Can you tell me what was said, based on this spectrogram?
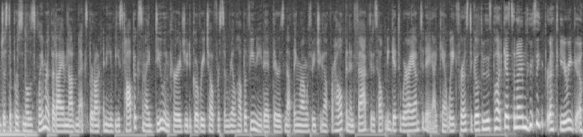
Just a personal disclaimer that I am not an expert on any of these topics, and I do encourage you to go reach out for some real help if you need it. There is nothing wrong with reaching out for help, and in fact, it has helped me get to where I am today. I can't wait for us to go through this podcast, and I am losing breath. Here we go.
